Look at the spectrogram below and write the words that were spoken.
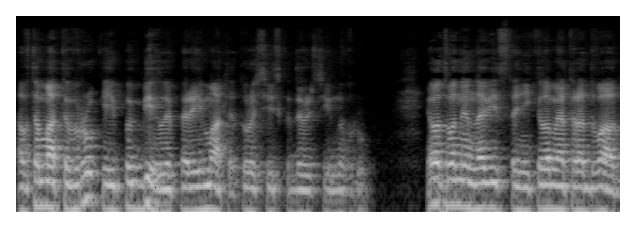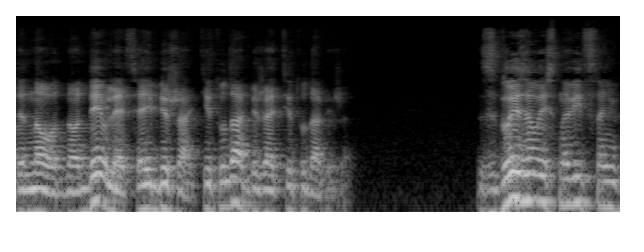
автомати в руки і побігли переймати ту російську диверсійну групу. І от вони на відстані кілометра два один на одного дивляться і біжать. Ті туди біжать, ті туди біжать. Зблизились на відстань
